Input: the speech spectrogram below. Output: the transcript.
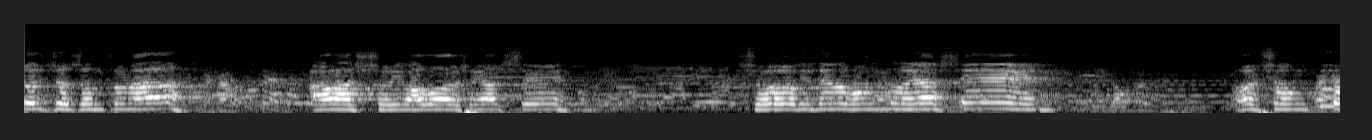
অসহ্য যন্ত্রণা। আমার শরীর অবশ হয়ে আসছে। চোখ যেন বন্ধ হয়ে আসছে। অসংখ্য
